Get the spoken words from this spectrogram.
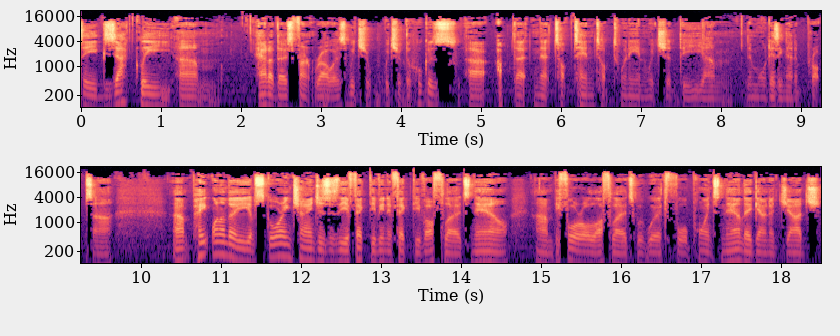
see exactly. Um, out of those front rowers, which which of the hookers are up that in that top ten, top twenty, and which of the um, the more designated props are. Um, Pete, one of the scoring changes is the effective ineffective offloads. Now, um, before all offloads were worth four points, now they're going to judge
